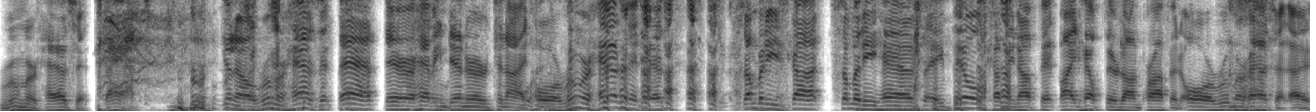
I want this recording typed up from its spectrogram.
rumor has it that you know rumor has it that they're having dinner tonight or rumor has it is somebody's got somebody has a bill coming up that might help their nonprofit or rumor has it uh,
